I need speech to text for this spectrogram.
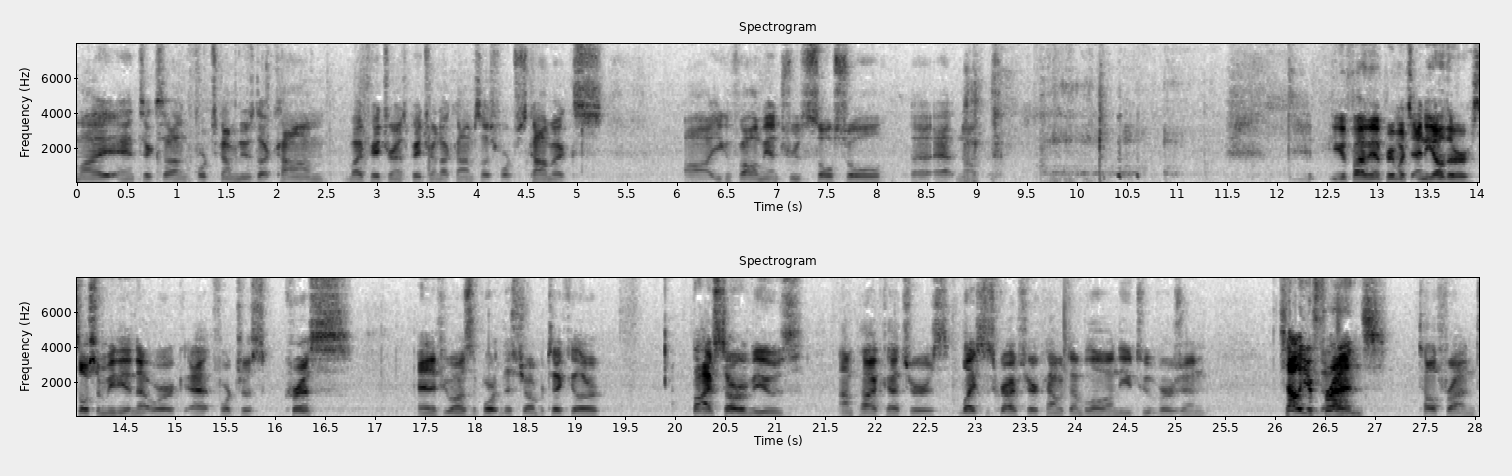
My antics on fortresscomicnews.com. My Patreon is patreon.com slash fortresscomics. Uh, you can follow me on Truth Social uh, at no. you can find me on pretty much any other social media network at Fortress Chris. And if you want to support this show in particular, five star reviews on podcatchers. Like, subscribe, share, comment down below on the YouTube version. Tell your And, uh, friends. Tell a friend.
